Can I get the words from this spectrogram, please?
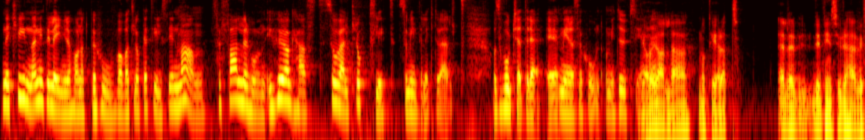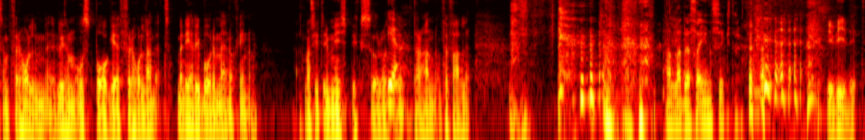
När kvinnan inte längre har något behov av att locka till sig en man förfaller hon i hög hast såväl kroppsligt som intellektuellt. Och så fortsätter det eh, med en recension om mitt Det utseende. har ju alla noterat. Eller det finns ju det här liksom, förhåll, liksom ostbågeförhållandet. Men det gäller ju både män och kvinnor. Att man sitter i mysbyxor och inte tar hand om, förfaller. Alla dessa insikter. Det är vidrigt.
